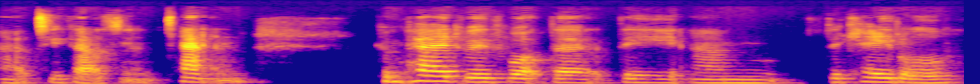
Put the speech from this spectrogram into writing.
uh, 2010, compared with what the, the um, decadal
